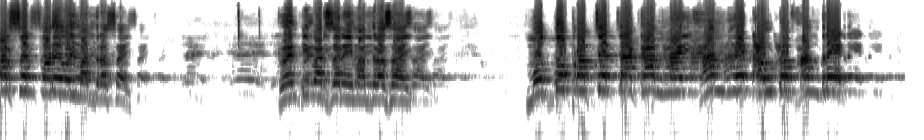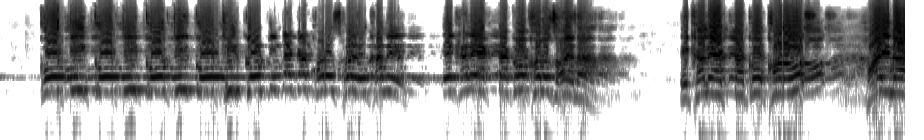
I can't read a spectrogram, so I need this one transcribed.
পার্সেন্ট পড়ে ওই মাদ্রাসায়। টোয়েন্টি পার্সেন্ট এই মাদ্রাসায়। মধ্যপ্রাচ্যের টাকা নাই হান্ড্রেড আউট অফ হান্ড্রেড কোটি কোটি কোটি কোটি কোটি টাকা খরচ হয় ওখানে। এখানে এক টাকাও খরচ হয় না। এখানে এক টাকাও খরচ হয় না।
